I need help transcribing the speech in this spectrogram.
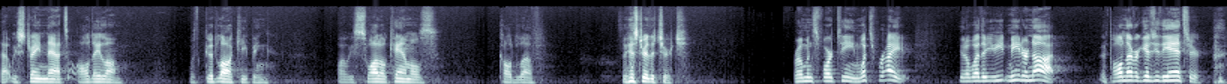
that we strain gnats all day long with good law keeping while we swallow camels called love. It's the history of the church. Romans 14, what's right? You know, whether you eat meat or not. And Paul never gives you the answer.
